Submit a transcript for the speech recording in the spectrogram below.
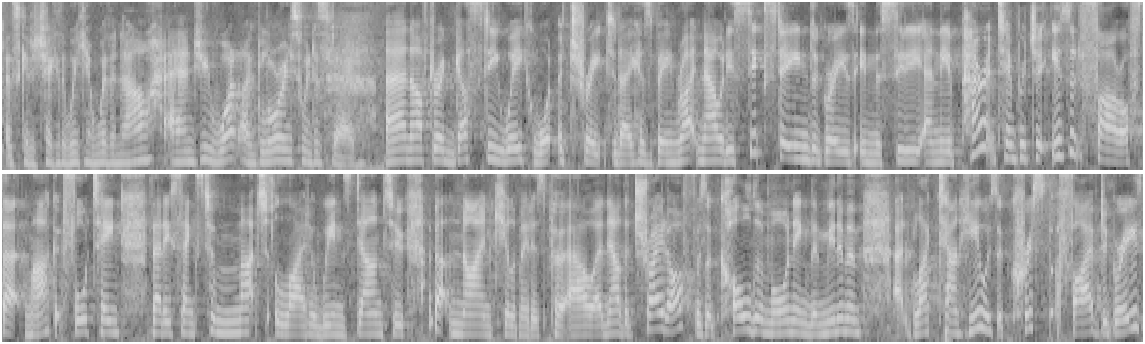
Let's get a check of the weekend weather now. Angie, what a glorious winter's day. And after a gusty week, what a treat today has been. Right now it is 16 degrees in the city and the apparent temperature isn't far off that mark at 14. That is thanks to much lighter winds down to about 9 kilometres per hour. Now the trade-off was a colder morning. The minimum at Blacktown here was a crisp 5 degrees,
